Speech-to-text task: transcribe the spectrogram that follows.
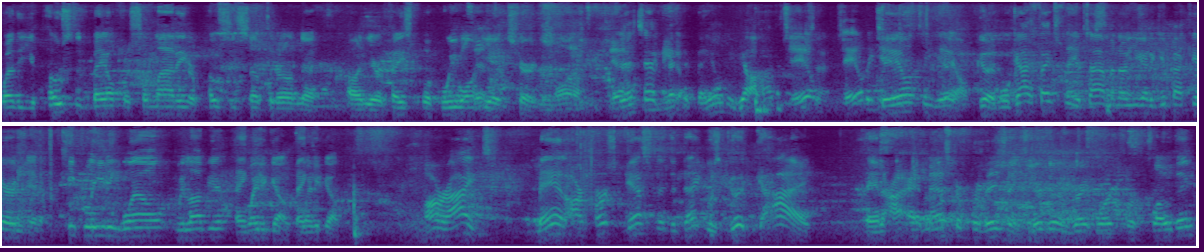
whether you posted bail for somebody or posted something on the on your Facebook, we want you at church. We want 'em. Yeah, That's it. we need 'em. Bail to Yale. jail, jail to Jail to Yale. Good. Well, guys, thanks for your time. I know you got to get back here and keep leading well. We love you. Thank Way you. to go. Thank Way you. to go. All right. Man, our first guest of the day was Good Guy. And I, at Master Provisions, you're doing great work for clothing.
